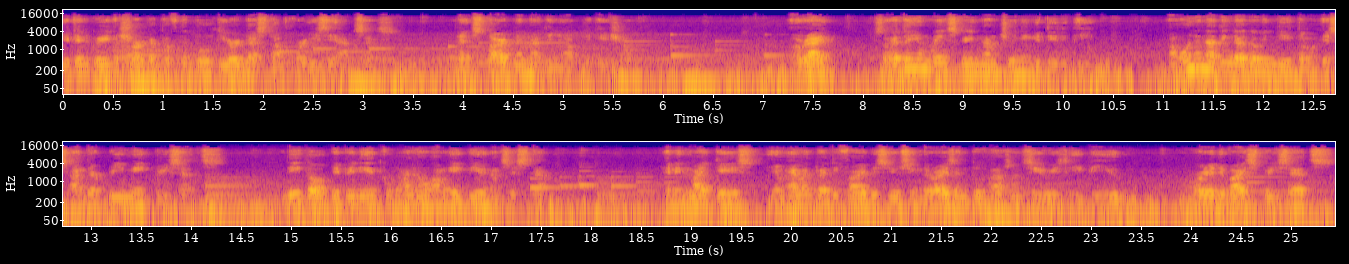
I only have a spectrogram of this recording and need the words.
you can create a shortcut of the tool to your desktop for easy access. Then start na natin yung application. Alright, so ito yung main screen ng tuning utility. Ang una natin gagawin dito is under pre-made presets. Dito, pipiliin kung ano ang APU ng system. And in my case, yung MN25 is using the Ryzen 2000 series APU. For the device presets,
